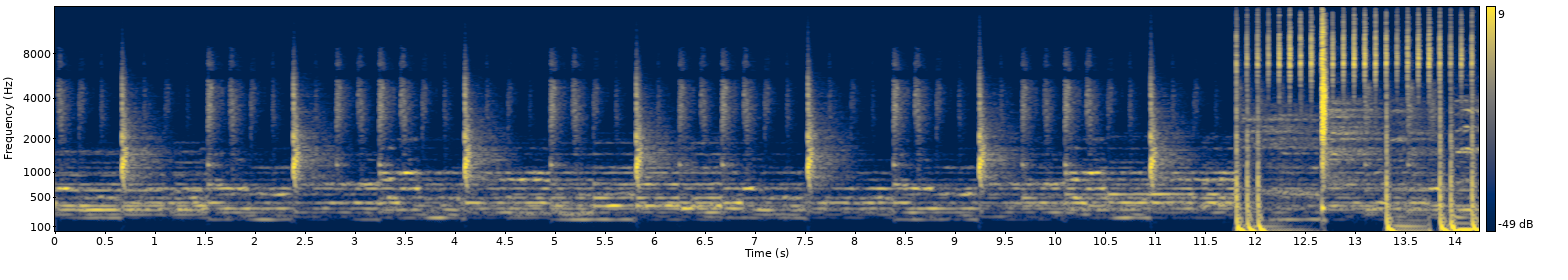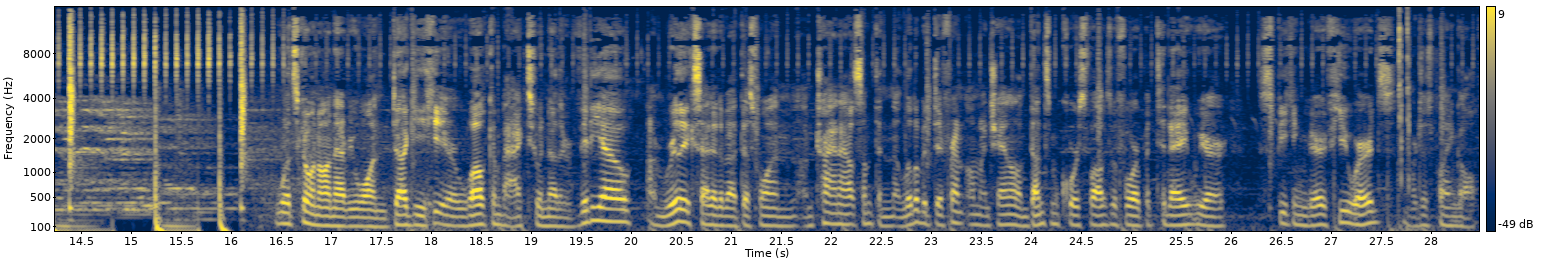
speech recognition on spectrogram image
What's going on everyone? Dougie here. Welcome back to another video. I'm really excited about this one. I'm trying out something a little bit different on my channel. I've done some course vlogs before, but today we are speaking very few words. We're just playing golf.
